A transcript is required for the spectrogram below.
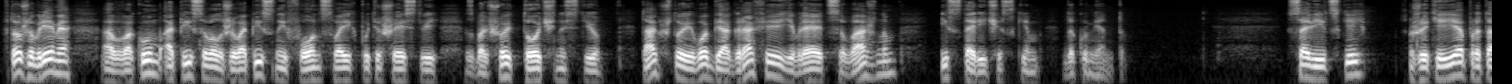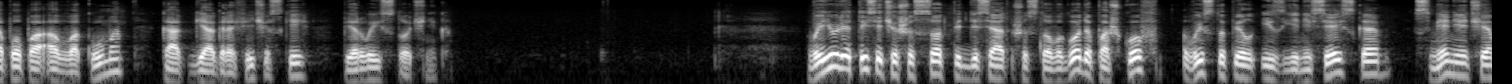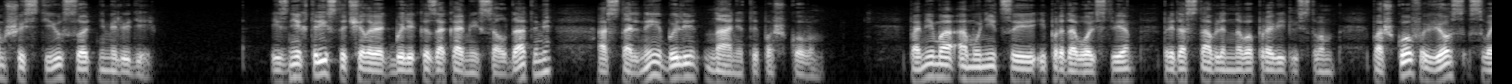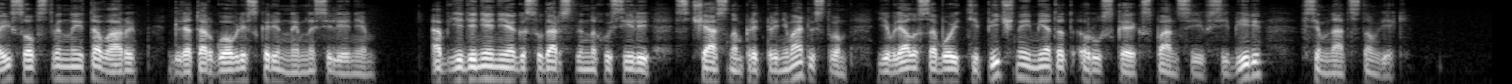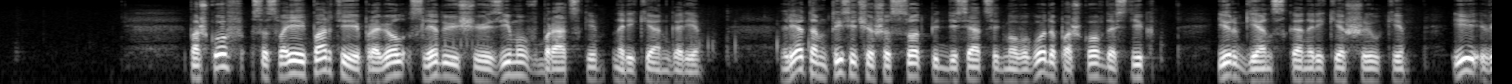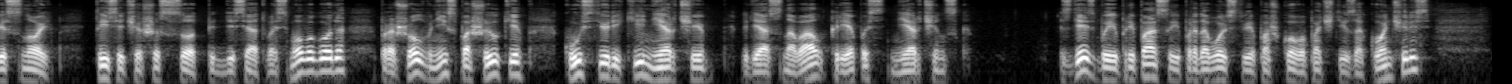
В то же время Аввакум описывал живописный фон своих путешествий с большой точностью, так что его биография является важным историческим документом. Савицкий. Житие протопопа Аввакума как географический первоисточник. В июле 1656 года Пашков выступил из Енисейска с менее чем шестью сотнями людей. Из них 300 человек были казаками и солдатами, остальные были наняты Пашковым. Помимо амуниции и продовольствия, предоставленного правительством, Пашков вез свои собственные товары для торговли с коренным населением. Объединение государственных усилий с частным предпринимательством являло собой типичный метод русской экспансии в Сибири в XVII веке. Пашков со своей партией провел следующую зиму в Братске на реке Ангаре. Летом 1657 года Пашков достиг Иргенска на реке Шилки и весной 1658 года прошел вниз по Шилке к устью реки Нерчи, где основал крепость Нерчинск. Здесь боеприпасы и продовольствие Пашкова почти закончились,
